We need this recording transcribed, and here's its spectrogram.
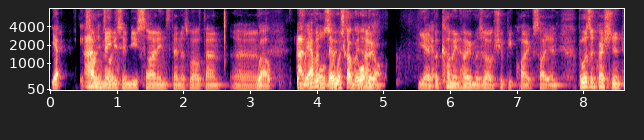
yep. And maybe time. some new signings then as well, Dan. Um, well, if we haven't, then we're stuck with what home. we got. Yeah, yep. but coming home as well should be quite exciting. There was a question,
